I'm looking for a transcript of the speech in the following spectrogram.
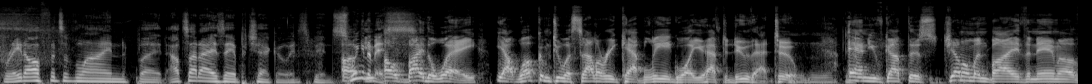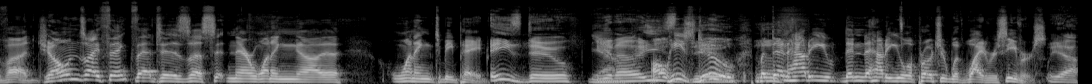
great offensive line, but outside of Isaiah Pacheco, it's been swing and a miss. Oh, by the way, yeah, welcome to a salary cap league while you have to do that, too. Mm-hmm. And you've got this gentleman by the name of uh, Jones, I think, that is uh, sitting there wanting. Uh, wanting to be paid. He's due. Yeah. You know. He's oh, he's due, but then how do you then how do you approach it with wide receivers? Yeah.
